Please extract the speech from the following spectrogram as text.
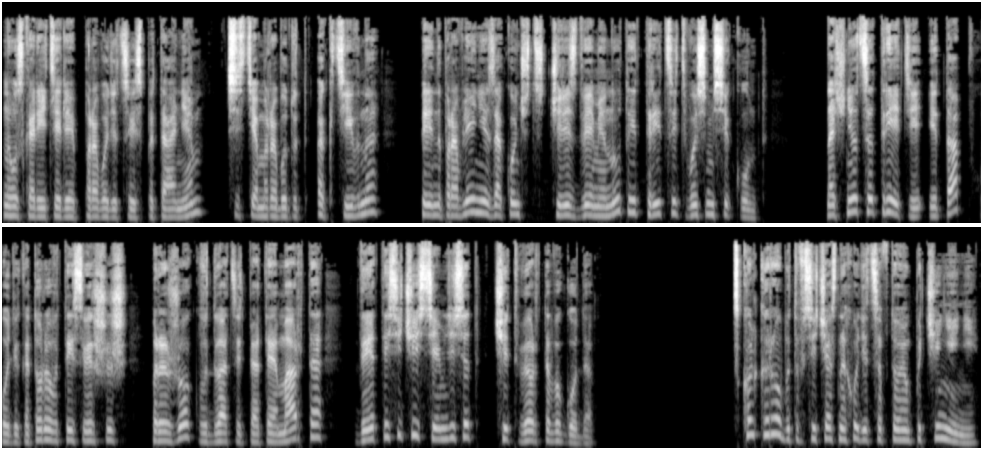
На ускорителе проводятся испытания, система работает активно, перенаправление закончится через 2 минуты и 38 секунд. Начнется третий этап, в ходе которого ты совершишь прыжок в 25 марта 2074 года. Сколько роботов сейчас находится в твоем подчинении?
